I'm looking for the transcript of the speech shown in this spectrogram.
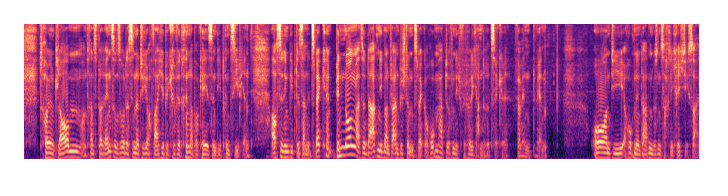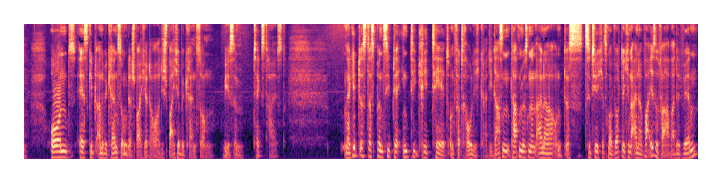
Treu und Glauben und Transparenz und so? Das sind natürlich auch weiche Begriffe drin, aber okay, es sind die Prinzipien. Außerdem gibt es eine Zweckbindung, also Daten, die man für einen bestimmten Zweck erhoben hat, dürfen nicht für völlig andere Zwecke verwendet werden. Und die erhobenen Daten müssen sachlich richtig sein. Und es gibt eine Begrenzung der Speicherdauer, die Speicherbegrenzung, wie es im Text heißt. Da gibt es das Prinzip der Integrität und Vertraulichkeit. Die Daten müssen in einer, und das zitiere ich jetzt mal wörtlich, in einer Weise verarbeitet werden,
